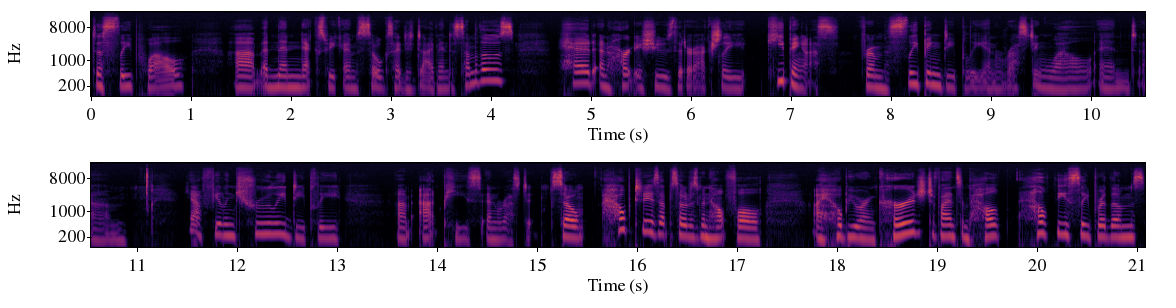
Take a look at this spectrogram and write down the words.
to sleep well? Um, and then next week, I'm so excited to dive into some of those head and heart issues that are actually keeping us from sleeping deeply and resting well and, um, yeah, feeling truly deeply um, at peace and rested. So I hope today's episode has been helpful. I hope you are encouraged to find some help, healthy sleep rhythms.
